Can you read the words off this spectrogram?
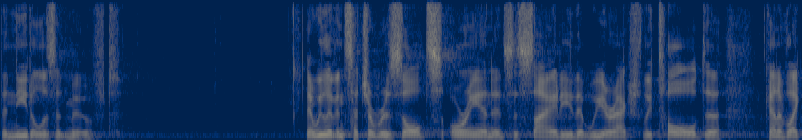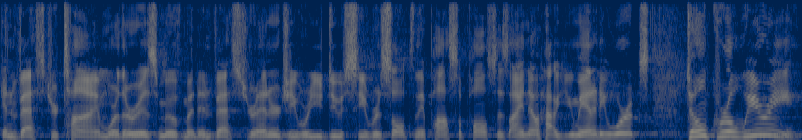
the needle isn't moved. Now, we live in such a results oriented society that we are actually told to kind of like invest your time where there is movement, invest your energy where you do see results. And the Apostle Paul says, I know how humanity works. Don't grow weary.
